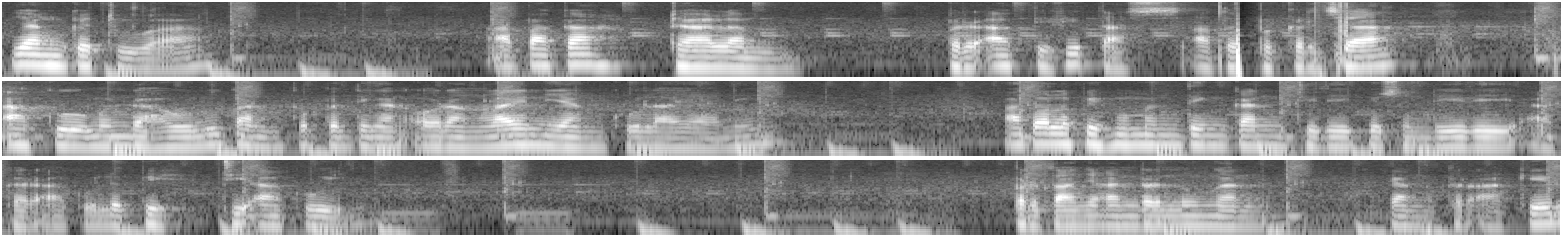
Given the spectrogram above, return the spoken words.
Yang kedua, apakah dalam beraktivitas atau bekerja aku mendahulukan kepentingan orang lain yang kulayani atau lebih mementingkan diriku sendiri agar aku lebih diakui. Pertanyaan renungan yang terakhir,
